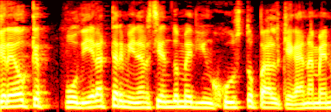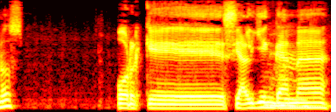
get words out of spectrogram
Creo que pudiera terminar siendo medio injusto para el que gana menos, porque si alguien gana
